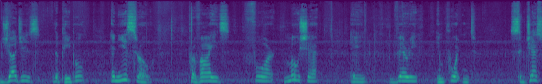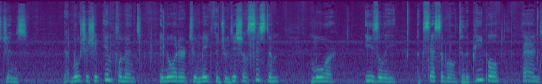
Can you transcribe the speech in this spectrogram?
judges the people and Yisro provides for Moshe a very important suggestions that Moshe should implement in order to make the judicial system more easily accessible to the people and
